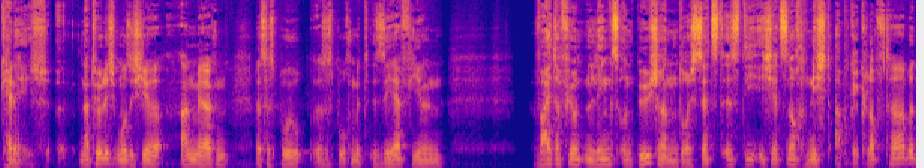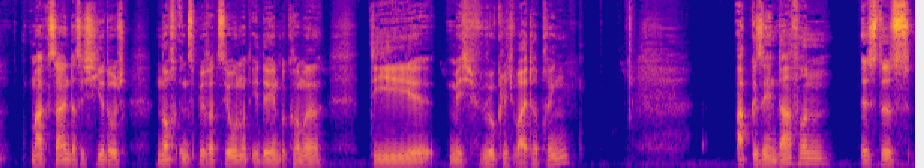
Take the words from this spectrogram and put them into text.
kenne ich. Natürlich muss ich hier anmerken, dass das Buch, dass das Buch mit sehr vielen weiterführenden Links und Büchern durchsetzt ist, die ich jetzt noch nicht abgeklopft habe. Mag sein, dass ich hierdurch noch Inspiration und Ideen bekomme, die mich wirklich weiterbringen. Abgesehen davon ist es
